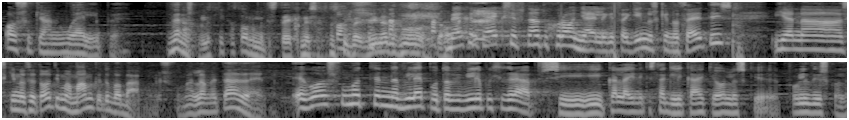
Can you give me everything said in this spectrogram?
όσο και αν μου έλειπε. Δεν ασχολήθηκε καθόλου με τις τέχνες αυτό το παιδί, να το πω αυτό. Μέχρι τα 6-7 του χρόνια έλεγε θα γίνω σκηνοθέτης για να σκηνοθετώ τη μαμά μου και τον μπαμπά μου. Ας πούμε. Αλλά μετά δεν. Εγώ, ας πούμε, όταν βλέπω τα βιβλία που έχει γράψει, ή καλά είναι και στα αγγλικά και όλα και πολύ δύσκολα,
